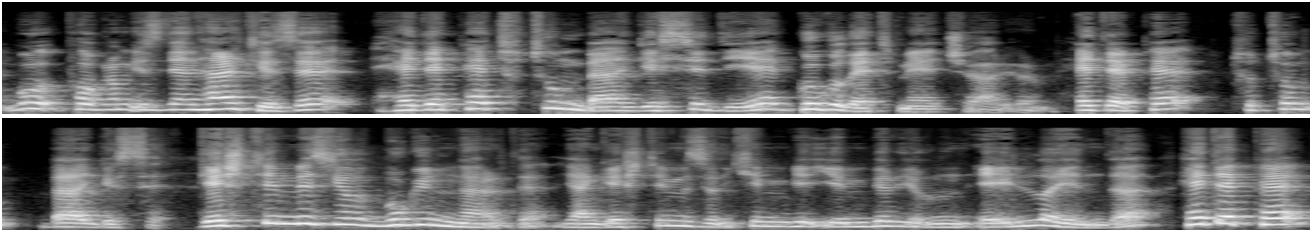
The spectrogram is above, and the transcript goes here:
bu programı izleyen herkese HDP tutum belgesi diye Google etmeye çağırıyorum. HDP tutum belgesi. Geçtiğimiz yıl bugünlerde, yani geçtiğimiz yıl 2021 yılının Eylül ayında HDP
